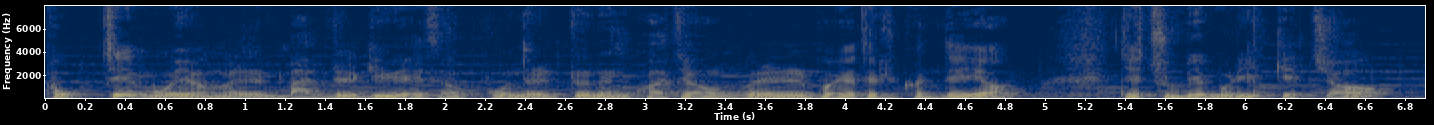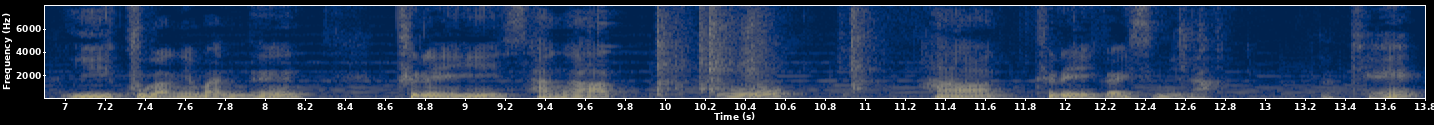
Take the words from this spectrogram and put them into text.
복제 모형을 만들기 위해서 본을 뜨는 과정을 보여드릴 건데요. 이제 준비물이 있겠죠. 이 구강에 맞는 트레이, 상악, 또 하악 트레이가 있습니다. 이렇게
